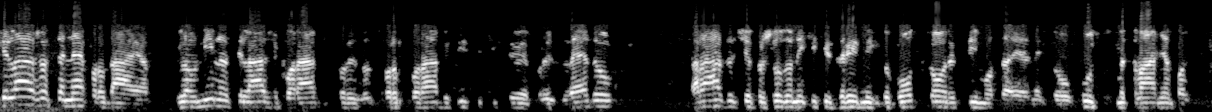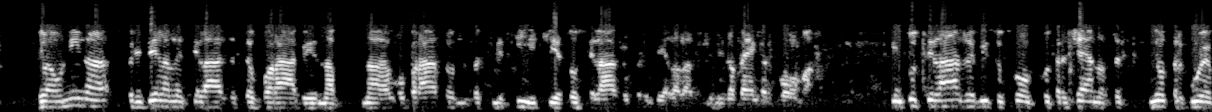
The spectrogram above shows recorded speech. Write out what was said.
silaža se ne prodaja. Glavnina silaže porabi, porabi tisti, ki se jo je proizvedel. Razen, če je prišlo do nekih izrednih dogodkov, recimo, da je nekdo okus kmetovanja, ampak glavnina pridelane silaže se uporabi na, na obratu v kmetiji, ki je to silažo pridelala, ni nobenega dvoma. In tudi silaže, v bistvu, kot rečeno, se njo trguje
